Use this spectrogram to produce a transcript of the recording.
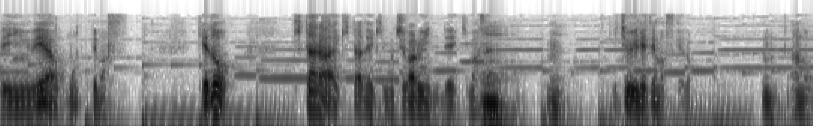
レインウェアは持ってます。けど、来たら来たで気持ち悪いんで来ません。うん。うん。一応入れてますけど。うん。あの、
